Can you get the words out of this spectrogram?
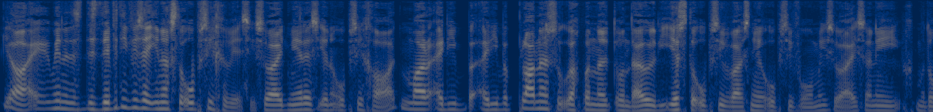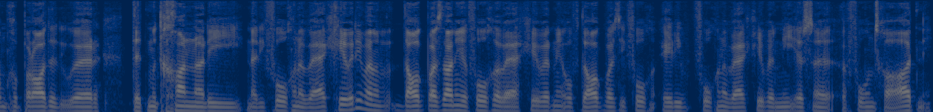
Ja, ek meen dit is dis definitief sy enigste opsie gewees. So hy het meer as een opsie gehad, maar uit die uit die beplanner se oogpunt het onthou die eerste opsie was nie 'n opsie vir hom nie. So hy sou nie met hom gepraat het oor dit moet gaan na die na die volgende werkgewer nie, want dalk was daar nie 'n volgende werkgewer nie of dalk was die volgende het die volgende werkgewer nie eers 'n fonds gehad nie.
